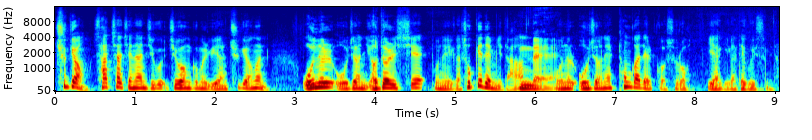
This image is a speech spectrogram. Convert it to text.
추경 4차 재난지원금을 위한 추경은 오늘 오전 8시에 본회의가 속개됩니다. 네. 오늘 오전에 통과될 것으로 이야기가 되고 있습니다.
